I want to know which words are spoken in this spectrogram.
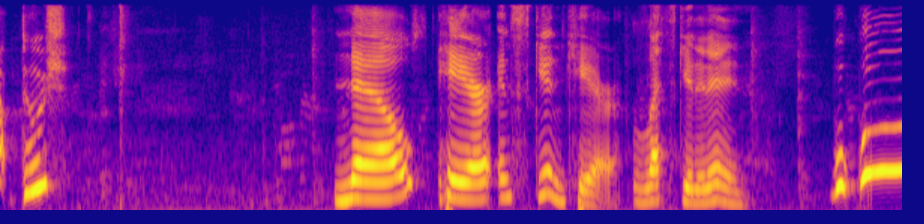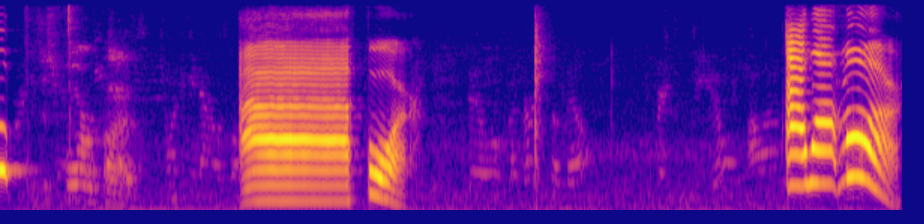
up, douche. Nails, hair, and skincare. Let's get it in. Whoop whoop. Four? Ah, four. I want more.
